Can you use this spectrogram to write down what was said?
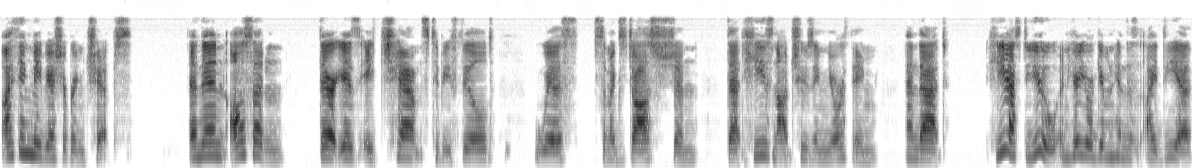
I think maybe I should bring chips. And then all of a sudden, there is a chance to be filled with some exhaustion that he's not choosing your thing and that he asked you and here you are giving him this idea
